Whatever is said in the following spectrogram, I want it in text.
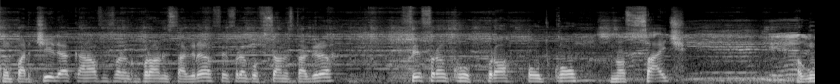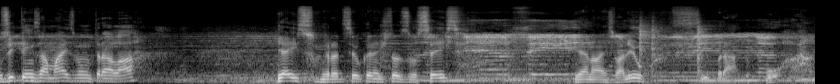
compartilha, canal Fê Franco Pro no Instagram, Fê Franco Oficial no Instagram, fefrancopro.com, nosso site. Alguns itens a mais vão entrar lá. E é isso, agradecer o carinho de todos vocês. E é nóis, valeu? Fibrado, porra.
